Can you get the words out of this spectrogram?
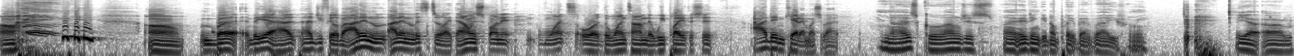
um, um, But but yeah, how how'd you feel about? It? I didn't I didn't listen to it like that. I only spun it once or the one time that we played the shit. I didn't care that much about it. No, it's cool. I'm just, I, it didn't get no playback value for me. Yeah, um,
